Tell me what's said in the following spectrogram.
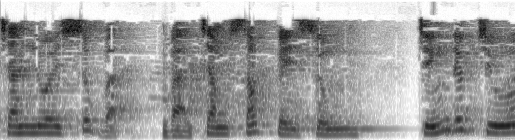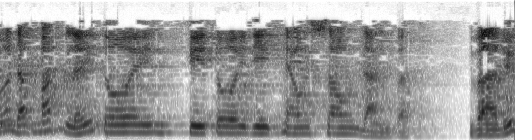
chăn nuôi súc vật và chăm sóc cây sung. Chính Đức Chúa đã bắt lấy tôi khi tôi đi theo sau đàn vật, và Đức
